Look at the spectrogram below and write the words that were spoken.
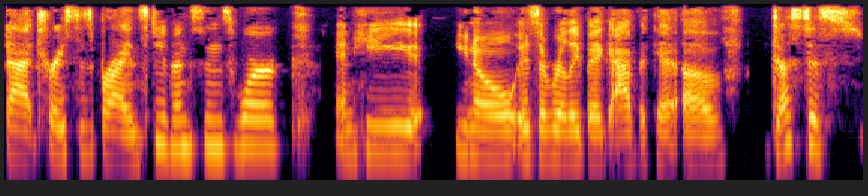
that traces Bryan Stevenson's work and he, you know, is a really big advocate of justice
